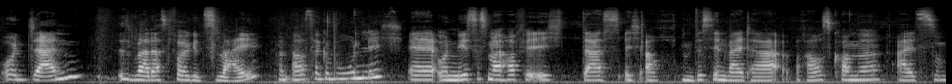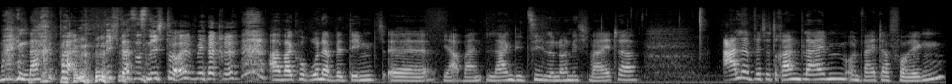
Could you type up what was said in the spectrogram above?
Und dann war das Folge 2 von Außergewöhnlich. Äh, und nächstes Mal hoffe ich, dass ich auch ein bisschen weiter rauskomme als zu meinen Nachbarn. nicht, dass es nicht toll wäre, aber Corona-bedingt äh, ja, waren, lagen die Ziele noch nicht weiter. Alle bitte dranbleiben und weiter folgen.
